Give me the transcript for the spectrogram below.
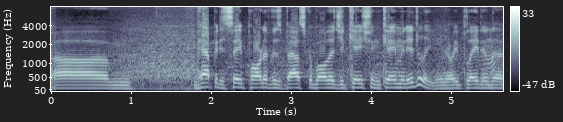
Um, I'm happy to say part of his basketball education came in Italy. You know, he played in the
